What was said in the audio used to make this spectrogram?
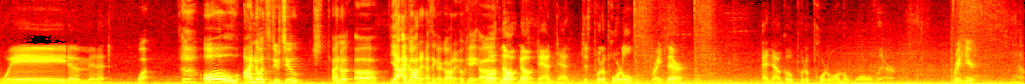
wait a minute. What? Oh, I know what to do too. I know. Uh, yeah, I got it. I think I got it. Okay. Uh, well, no, no, Dan, Dan, just put a portal right there, and now go put a portal on the wall there. right here, Yeah.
